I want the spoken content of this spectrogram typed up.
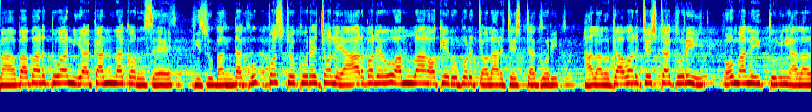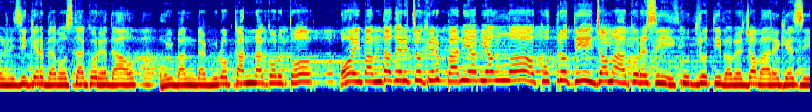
মা বাবার দোয়া নিয়া কান্না করছে। কিছু বান্দা খুব কষ্ট করে চলে, আর বলে, ও আল্লাহ, হকের উপর চলার চেষ্টা করি, হালাল খাওয়ার চেষ্টা করি। ও মালিক, তুমি হালাল রিজিকের ব্যবস্থা করে দাও। ওই বান্দাগুলো কান্না করতো। ওই বান্দাদের চোখের পানি আমি আল্লাহ কুদরতি জমা করেছি কুদরতি ভাবে জমা রেখেছি।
